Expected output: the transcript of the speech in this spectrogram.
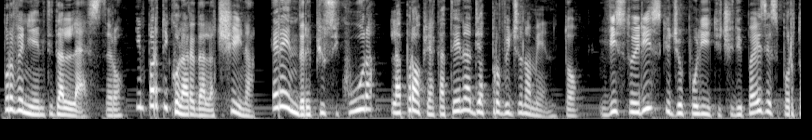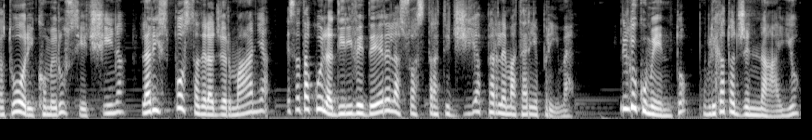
provenienti dall'estero, in particolare dalla Cina, e rendere più sicura la propria catena di approvvigionamento. Visto i rischi geopolitici di paesi esportatori come Russia e Cina, la risposta della Germania è stata quella di rivedere la sua strategia per le materie prime. Il documento, pubblicato a gennaio,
